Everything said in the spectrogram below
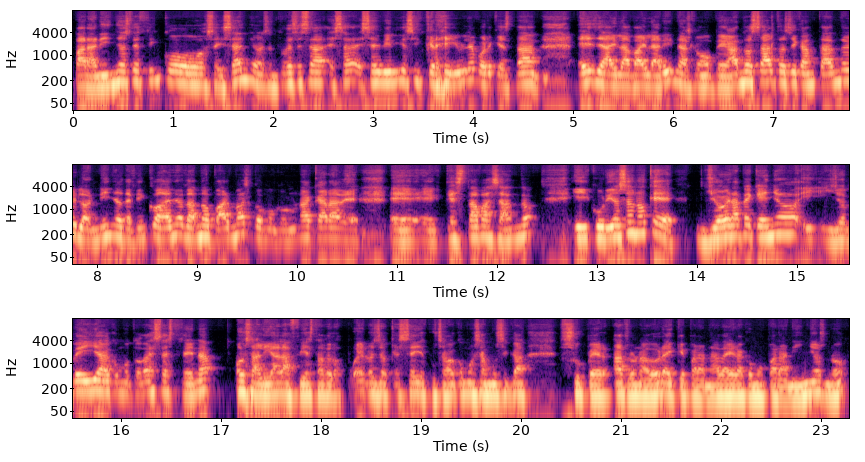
para niños de 5 o 6 años. Entonces esa, ese vídeo es increíble porque están ella y las bailarinas como pegando saltos y cantando y los niños de 5 años dando palmas como con una cara de eh, eh, ¿qué está pasando? Y curioso, ¿no? Que yo era pequeño y, yo veía como toda esa escena o salía a la fiesta de los pueblos, yo qué sé, y escuchaba como esa música súper atronadora y que para nada era como para niños, ¿no?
